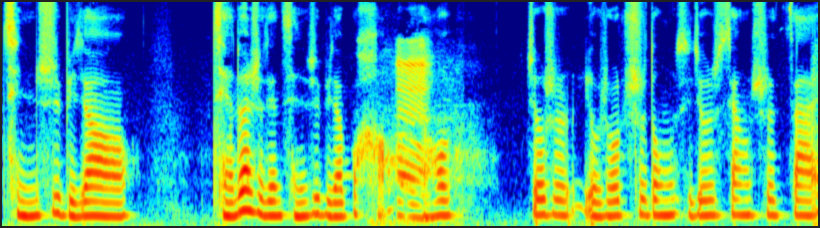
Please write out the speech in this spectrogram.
情绪比较，前段时间情绪比较不好，嗯然后就是有时候吃东西就是像是在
